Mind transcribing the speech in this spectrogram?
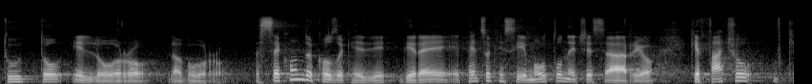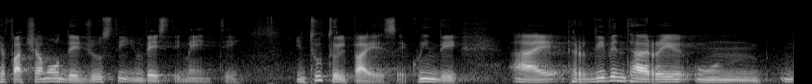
tutto il loro lavoro. La seconda cosa che direi, e penso che sia molto necessario, che, faccio, che facciamo dei giusti investimenti in tutto il paese. Quindi eh, per diventare un, un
